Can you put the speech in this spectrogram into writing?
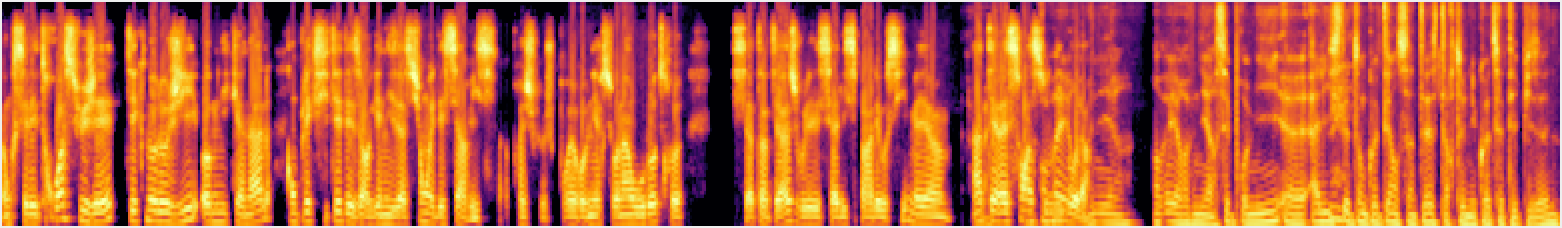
Donc c'est les trois sujets technologie, omnicanal, complexité des organisations et des services. Après je, je pourrais revenir sur l'un ou l'autre euh, si ça t'intéresse. Je voulais laisser Alice parler aussi, mais euh, intéressant à ce niveau-là. revenir. On va y revenir, c'est promis. Euh, Alice, de ton côté, en synthèse, t'as retenu quoi de cet épisode?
